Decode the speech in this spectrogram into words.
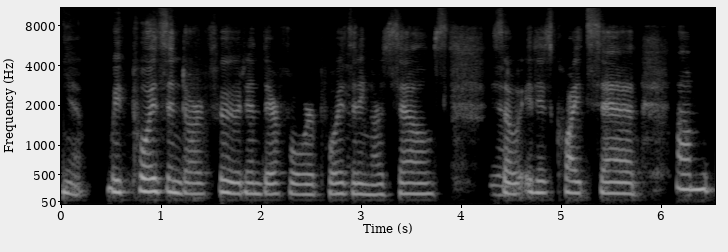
Yeah, we've poisoned our food and therefore we're poisoning ourselves. Yeah. So it is quite sad. Um,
